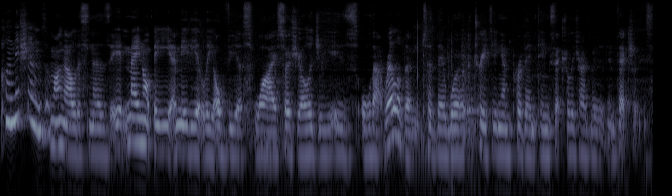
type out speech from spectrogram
clinicians among our listeners, it may not be immediately obvious why sociology is all that relevant to their work treating and preventing sexually transmitted infections.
